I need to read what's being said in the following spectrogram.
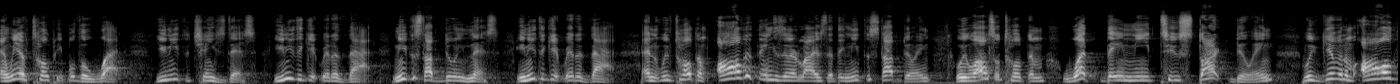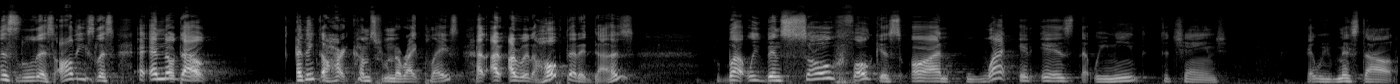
and we have told people the what. You need to change this. You need to get rid of that. You need to stop doing this. You need to get rid of that. And we've told them all the things in their lives that they need to stop doing. We've also told them what they need to start doing. We've given them all this list, all these lists. And, and no doubt, I think the heart comes from the right place. I, I really hope that it does. But we've been so focused on what it is that we need to change that we've missed out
